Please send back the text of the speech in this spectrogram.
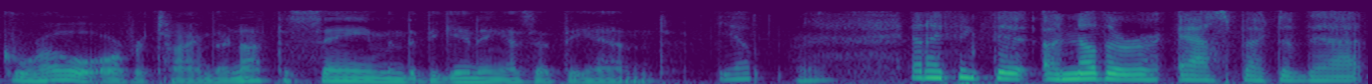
grow over time. They're not the same in the beginning as at the end. Yep. Right. And I think that another aspect of that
